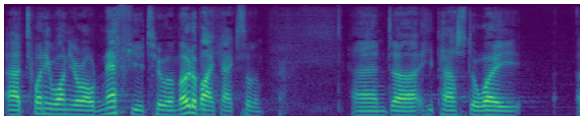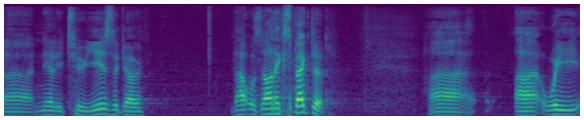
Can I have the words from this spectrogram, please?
our 21 year old nephew to a motorbike accident. And uh, he passed away uh, nearly two years ago. That was unexpected. Uh, uh, we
